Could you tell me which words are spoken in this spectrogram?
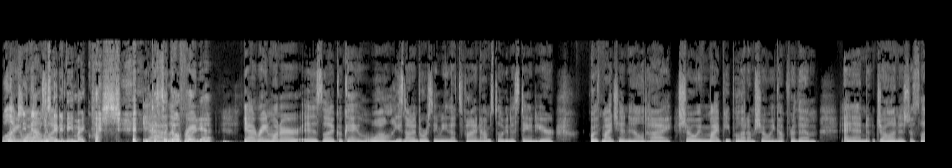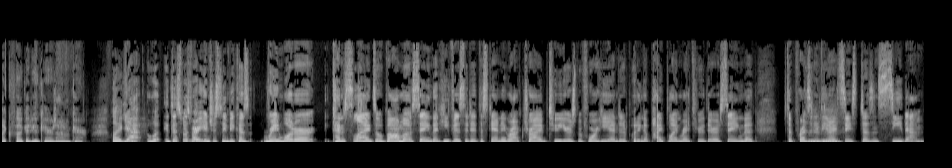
Well, actually, that was like- going to be my question. Yeah, so go like for it. Yeah. Yeah, Rainwater is like, okay, well, he's not endorsing me. That's fine. I'm still going to stand here with my chin held high, showing my people that I'm showing up for them. And John is just like, fuck it. Who cares? I don't care. Like, Yeah, well, this was very interesting because Rainwater kind of slags Obama, saying that he visited the Standing Rock tribe two years before he ended up putting a pipeline right through there, saying that the president of the mm-hmm. United States doesn't see them.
